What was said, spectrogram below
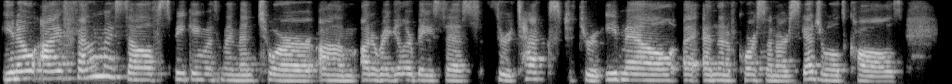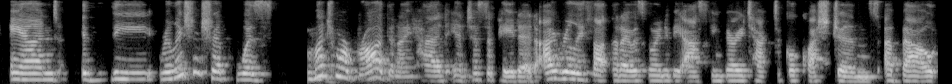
you know, I found myself speaking with my mentor um, on a regular basis through text, through email, and then, of course, on our scheduled calls. And the relationship was much more broad than I had anticipated. I really thought that I was going to be asking very tactical questions about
